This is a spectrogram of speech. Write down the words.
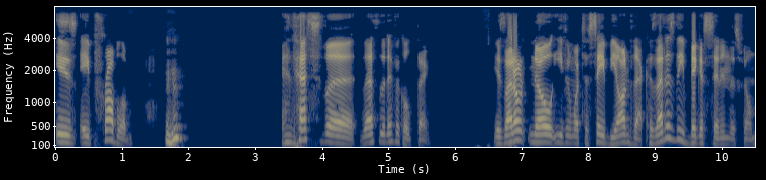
is a problem. Mhm. And that's the that's the difficult thing. Is I don't know even what to say beyond that because that is the biggest sin in this film.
